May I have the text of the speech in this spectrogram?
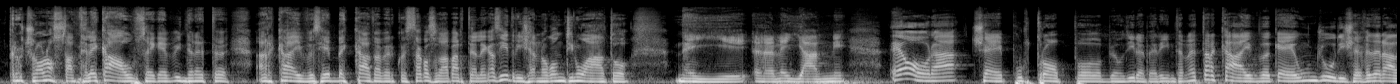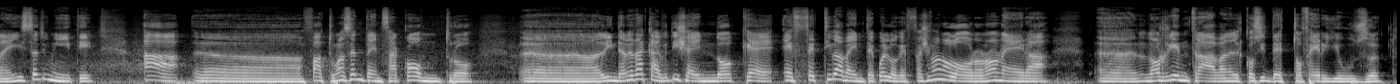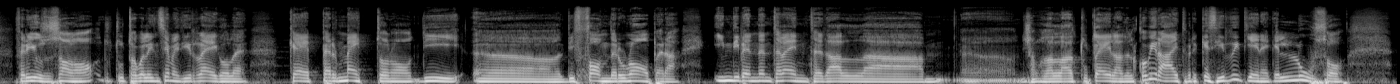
però nonostante le cause che Internet Archive si è beccata per questa cosa da parte delle case editrici hanno continuato negli, eh, negli anni. E ora c'è purtroppo dobbiamo dire per Internet Archive che un giudice federale negli Stati Uniti ha eh, fatto una sentenza contro eh, l'Internet Archive dicendo che effettivamente quello che facevano loro non era eh, non rientrava nel cosiddetto fair use. Fair use sono tutto quell'insieme di regole che permettono di eh, diffondere un'opera indipendentemente dalla, eh, diciamo, dalla tutela del copyright perché si ritiene che l'uso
